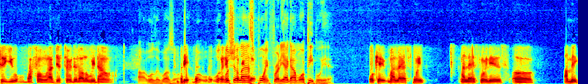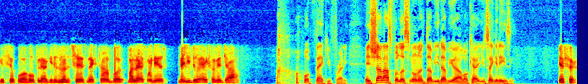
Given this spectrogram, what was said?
to you on my phone. I just turned it all the way down. Uh, well, it was on. But it- but- what- but it- what's your last point, Freddie? I got more people here. Okay, my last point. My last point is, uh, I'll make it simple. Hopefully, I get another chance next time. But my last point is, man, you do an excellent job. Oh, thank you, Freddie. Hey, shout outs for listening on WWL, okay? You take it easy. Yes, sir.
